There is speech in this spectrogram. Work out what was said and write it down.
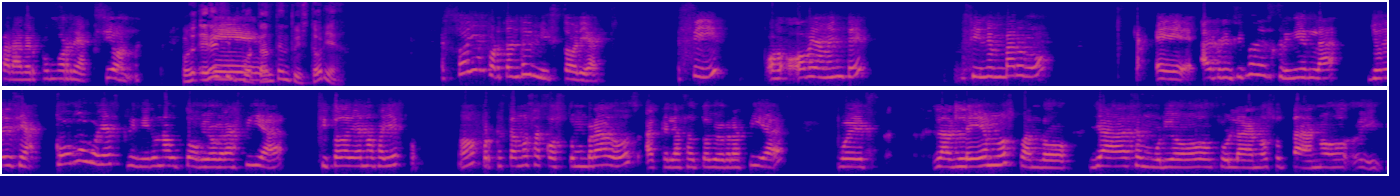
para ver cómo reacciona. Pues eres Eh, importante en tu historia. soy importante en mi historia, sí, o- obviamente, sin embargo, eh, al principio de escribirla, yo decía, ¿cómo voy a escribir una autobiografía si todavía no fallezco? ¿No? Porque estamos acostumbrados a que las autobiografías, pues, las leemos cuando ya se murió fulano, sutano y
